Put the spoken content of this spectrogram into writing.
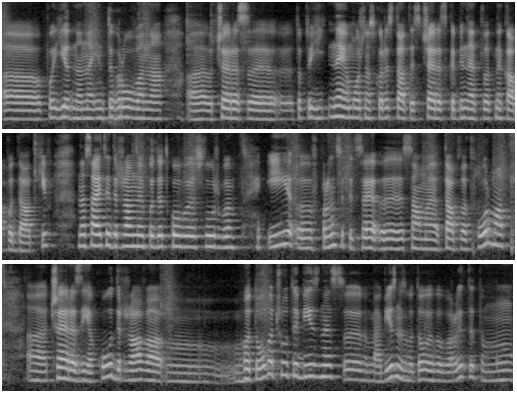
е, поєднана, інтегрована е, через, е, тобто нею можна скористатись через кабінет платника податків на сайті Державної податкової служби. І, е, в принципі, це е, саме та платформа, е, через яку держава готова чути бізнес, е, а бізнес готовий говорити. Тому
